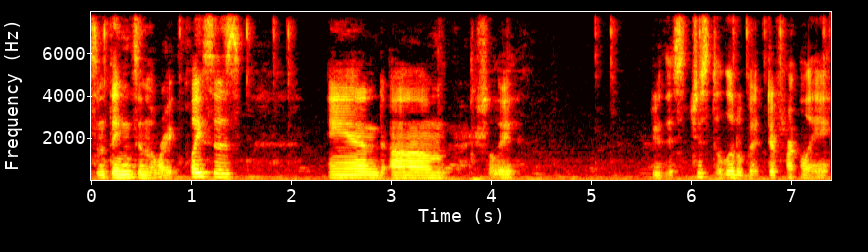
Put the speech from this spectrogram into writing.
put some things in the right places and um, actually do this just a little bit differently.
